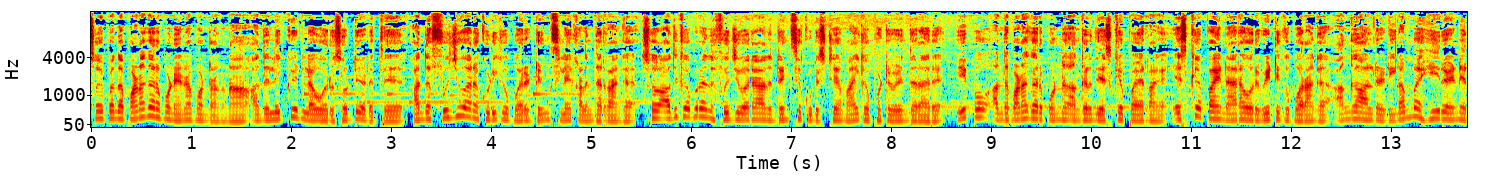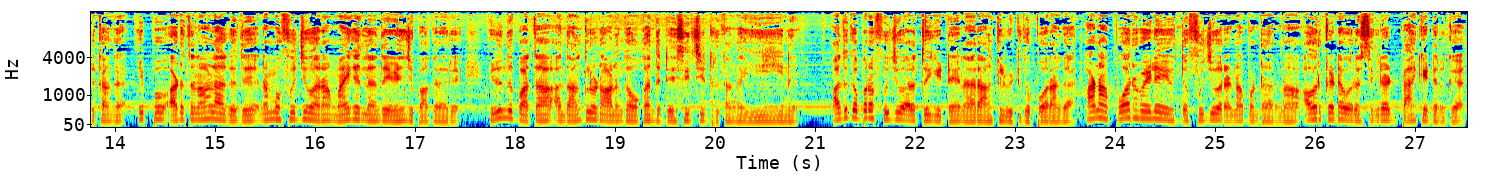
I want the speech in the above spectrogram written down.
ஸோ இப்போ இந்த பணக்கார பொண்ணு என்ன பண்ணுறாங்கன்னா அந்த லிக்விடில் ஒரு சொட்டு எடுத்து அந்த ஃபுஜிவாரா குடிக்க போகிற ட்ரிங்க்ஸ்லேயே கலந்துடுறாங்க. ஸோ அதுக்கப்புறம் இந்த ஃபுஜிவாரா அந்த ட்ரிங்க்ஸை குடிச்சிட்டு மயக்க போட்டு விழுந்துறாரு. இப்போ அந்த பணக்கார பொண்ணு அங்கிருந்து எஸ்கேப் ஆயிடுறாங்க. எஸ்கேப் ஆகி நேரம் ஒரு வீட்டுக்கு போகிறாங்க அங்கே ஆல்ரெடி நம்ம ஹீரோயின் இருக்காங்க. இப்போ அடுத்த நாள் ஆகுது. நம்ம ஃபுஜிவாரா மயக்கத்துலேருந்து இருந்து பார்க்குறாரு. எழுந்து பார்த்தா அந்த அங்கிளோட ஆளுங்க உட்காந்துட்டு சிரிச்சிட்டு இருக்காங்க. ஈன்னு. அதுக்கப்புறம் ஃபுஜிவரை தூக்கிட்டு நேரம் அங்கிள் வீட்டுக்கு போறாங்க. ஆனா போற வழியில இந்த ஃபுஜிவர் என்ன பண்றாருன்னா அவர்கிட்ட ஒரு சிகரெட் பேக்கெட் இருக்கு.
